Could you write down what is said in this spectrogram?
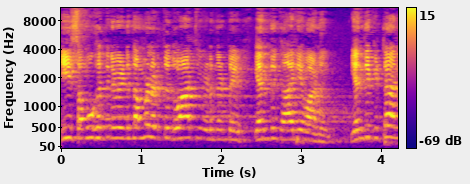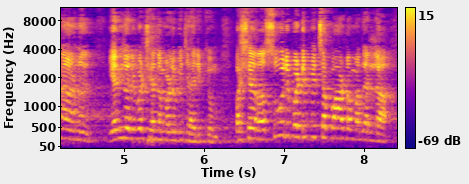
ഈ സമൂഹത്തിന് വേണ്ടി നമ്മളെടുത്ത് ദുആ ചെയ്തിരുന്നിട്ട് എന്ത് കാര്യമാണ്? എന്ത് കിട്ടാനാണ്? എന്നൊരു പക്ഷേ നമ്മൾ വിചാരിക്കും. പക്ഷെ റസൂൽ പഠിപ്പിച്ച പാഠം അതല്ല.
